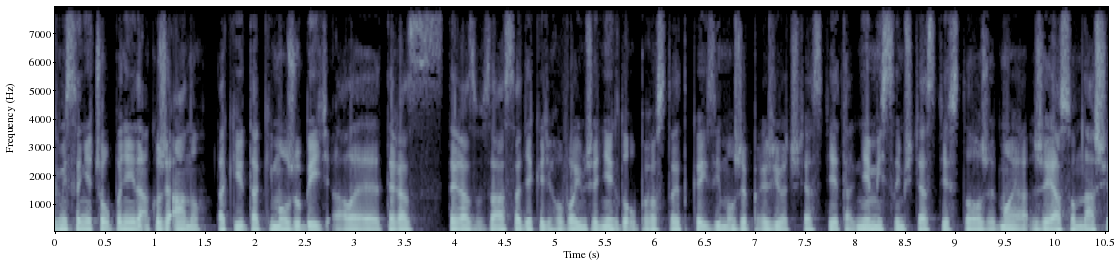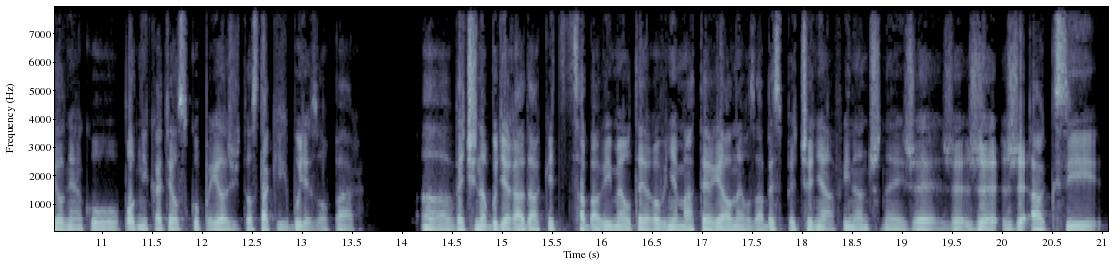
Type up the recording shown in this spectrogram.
vymyslieť niečo úplne iné. Akože áno, taký, taký môžu byť, ale teraz, teraz v zásade, keď hovorím, že niekto uprostred krízy môže prežívať šťastie, tak nemyslím šťastie z toho, že, moja, že ja som našiel nejakú podnikateľskú príležitosť. Takých bude zo pár. Uh, väčšina bude rada, keď sa bavíme o tej rovine materiálneho zabezpečenia a finančnej, že, že, že, že ak si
